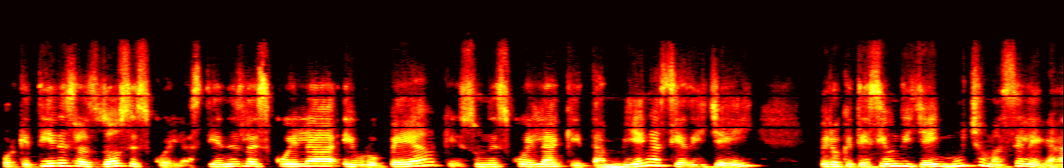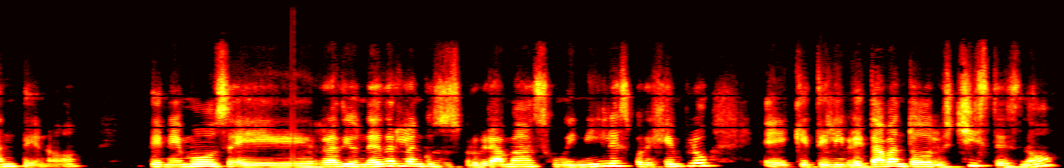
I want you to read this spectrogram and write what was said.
porque tienes las dos escuelas. Tienes la escuela europea, que es una escuela que también hacía DJ, pero que te hacía un DJ mucho más elegante, ¿no? Tenemos eh, Radio Netherland con sus programas juveniles, por ejemplo, eh, que te libretaban todos los chistes, ¿no?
